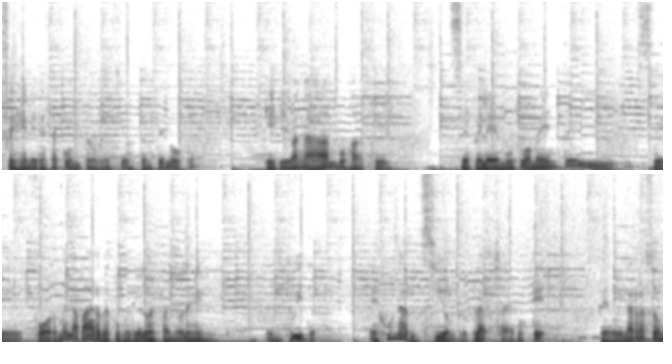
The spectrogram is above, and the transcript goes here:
se genera esta controversia bastante loca que llevan a ambos a que se peleen mutuamente y se forme la barda, como dirían los españoles en, en Twitter. Es una visión, pero claro, sabemos que te doy la razón,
